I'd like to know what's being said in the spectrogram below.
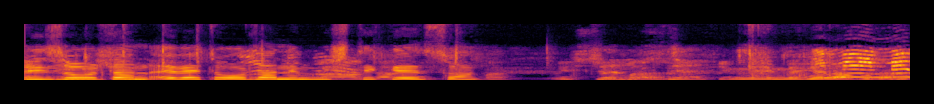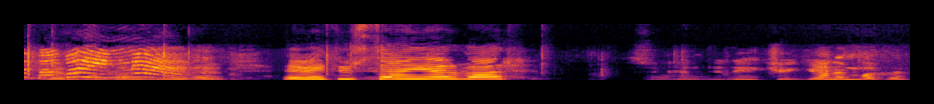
Biz oradan evet oradan inmiştik en son. Üstten üstten. İnme inme gel abi buradan. Ben buradan. Evet üstten yer var. Sıkıntı değil ki. Gelin bakın.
